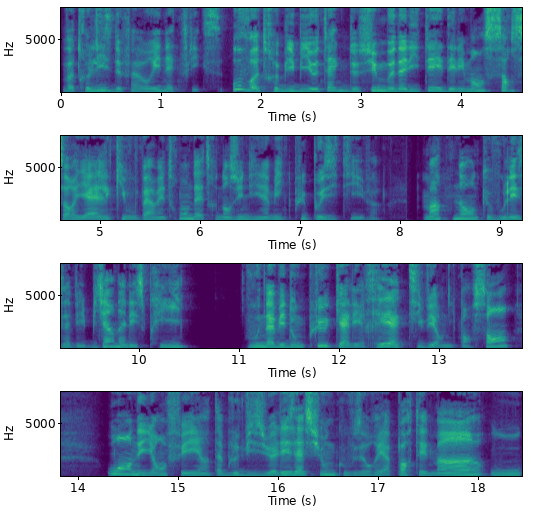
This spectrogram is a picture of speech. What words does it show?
votre liste de favoris Netflix ou votre bibliothèque de submodalités et d'éléments sensoriels qui vous permettront d'être dans une dynamique plus positive. Maintenant que vous les avez bien à l'esprit, vous n'avez donc plus qu'à les réactiver en y pensant ou en ayant fait un tableau de visualisation que vous aurez à portée de main ou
